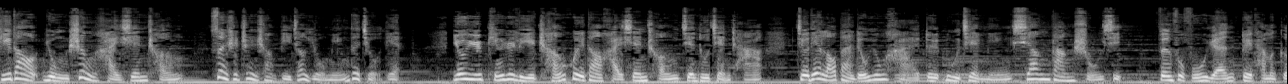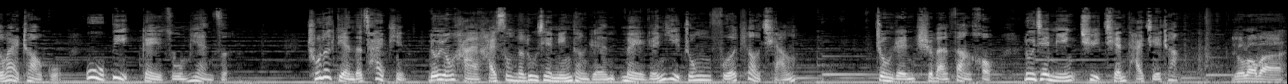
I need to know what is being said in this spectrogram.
提到永盛海鲜城，算是镇上比较有名的酒店。由于平日里常会到海鲜城监督检查，酒店老板刘永海对陆建明相当熟悉，吩咐服务员对他们格外照顾，务必给足面子。除了点的菜品，刘永海还送了陆建明等人每人一盅佛跳墙。众人吃完饭后，陆建明去前台结账。刘老板，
